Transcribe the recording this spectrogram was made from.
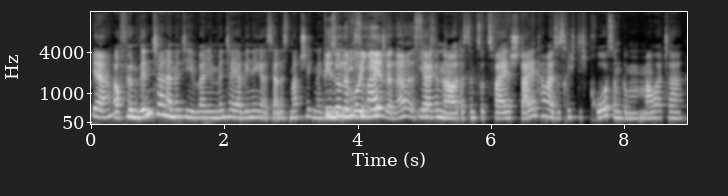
Ja. Auch für den Winter, damit die, weil im Winter ja weniger ist ja alles matschig. Wie so eine Voliere, so ne? Ist ja, das? genau. Das sind so zwei Stallkammer, also es ist richtig groß und gemauerter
